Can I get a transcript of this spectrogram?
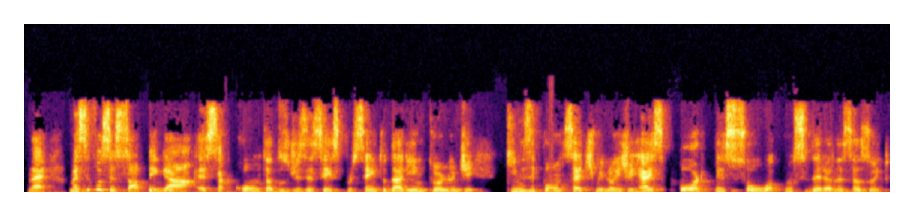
né? Mas se você só pegar essa conta dos 16%, daria em torno de 15,7 milhões de reais por pessoa, considerando essas oito,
